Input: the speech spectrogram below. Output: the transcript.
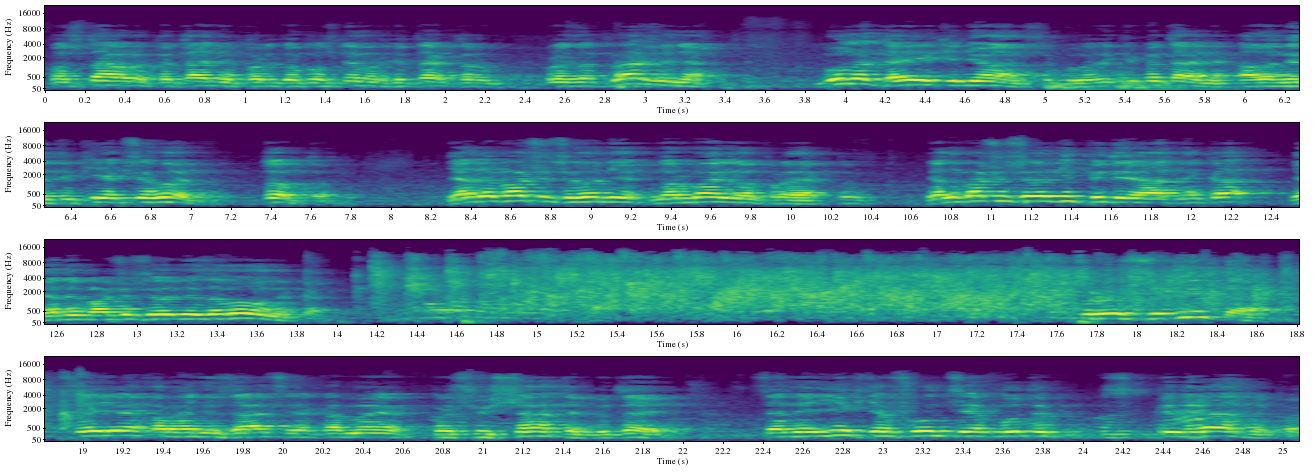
поставили питання перед обласним архітектором про затвердження, були деякі нюанси, були такі питання, але не такі, як сьогодні. Тобто, я не бачу сьогодні нормального проєкту, я не бачу сьогодні підрядника, я не бачу сьогодні замовника. Просвіта це є організація, яка має просвіщати людей. Це не їхня функція бути підрядником.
